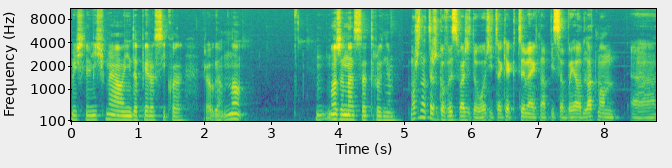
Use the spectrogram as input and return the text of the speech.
myśleliśmy, a oni dopiero sequel robią. No, może nas zatrudnią. Można też go wysłać do Łodzi, tak jak Tymek napisał, bo ja od lat mam e,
